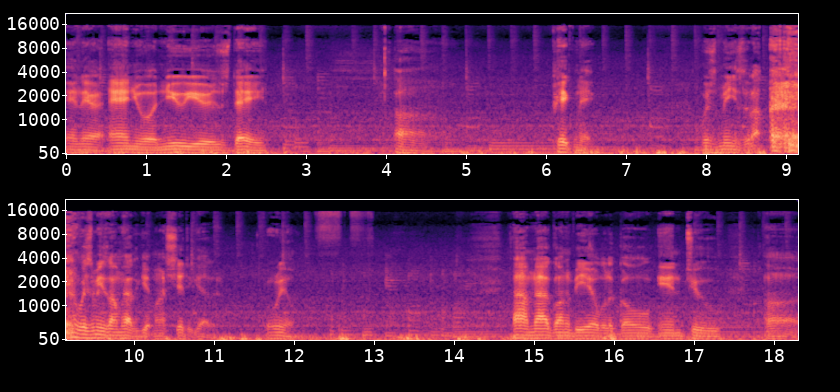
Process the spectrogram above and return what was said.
in their annual New Year's Day uh, picnic, which means that I, which means I'm gonna have to get my shit together, for real. I'm not gonna be able to go into uh,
